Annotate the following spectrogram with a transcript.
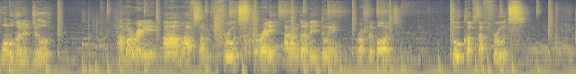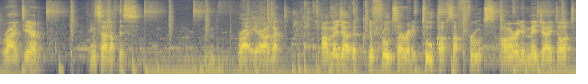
what we're gonna do, I'm already um have some fruits ready, and I'm gonna be doing roughly about two cups of fruits right here inside of this right here. I got I measure the, the fruits already. Two cups of fruits. I already measure it out.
